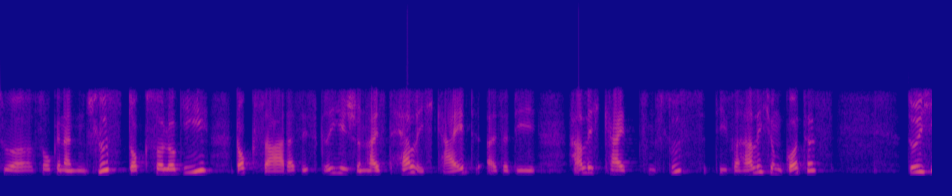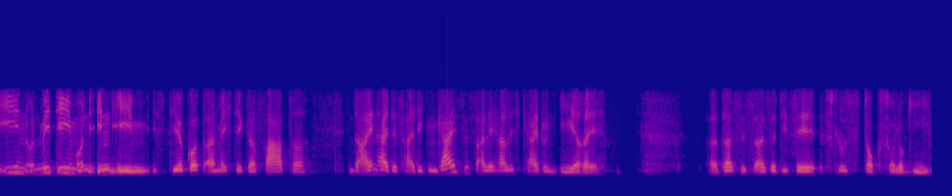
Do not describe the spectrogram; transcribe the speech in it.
zur sogenannten Schlussdoxologie. Doxa, das ist griechisch und heißt Herrlichkeit, also die Herrlichkeit zum Schluss, die Verherrlichung Gottes. Durch ihn und mit ihm und in ihm ist dir Gott allmächtiger Vater in der Einheit des Heiligen Geistes alle Herrlichkeit und Ehre. Das ist also diese Schlussdoxologie.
